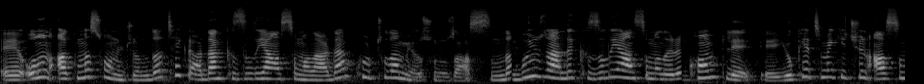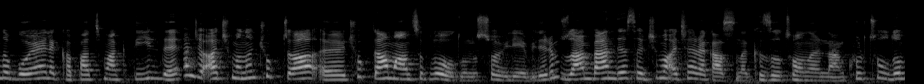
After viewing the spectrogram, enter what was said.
e, onun akma sonucunda tekrardan kızılı yansımalardan kurtulamıyorsunuz aslında. Bu yüzden de kızılı yansımaları komple e, yok etmek için aslında boyayla kapatmak değil de bence açmanın çok daha e, çok daha mantıklı olduğunu söyleyebilirim. O yüzden ben de saçımı açarak aslında kızıl tonlarından kurtuldum.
